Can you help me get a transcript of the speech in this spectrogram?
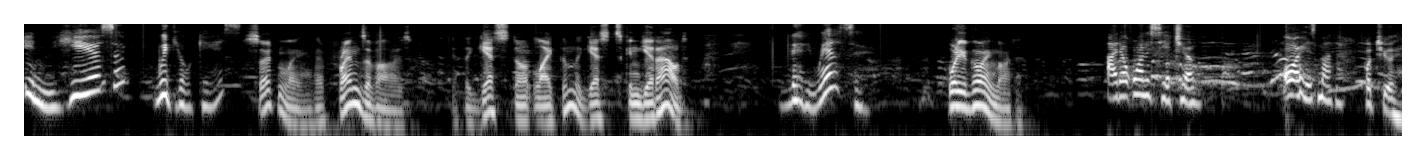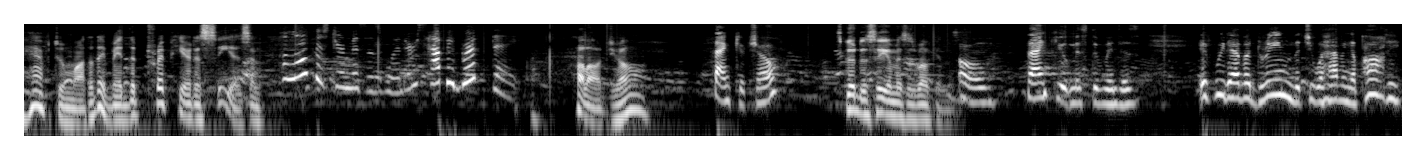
In here, sir? With your guests? Certainly. They're friends of ours. If the guests don't like them, the guests can get out. Very well, sir. Where are you going, Martha? I don't want to see Joe. Or his mother. But you have to, Martha. They've made the trip here to see us. And Hello, Mr. and Mrs. Winters. Happy birthday. hello, Joe. Thank you, Joe. It's good to see you, Mrs. Wilkins. Oh, thank you, Mr. Winters. If we'd ever dreamed that you were having a party,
